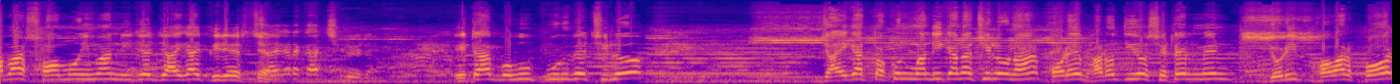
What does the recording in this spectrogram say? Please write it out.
আবার স্বমহিমা নিজের জায়গায় ফিরে এসছেন। জায়গাটা কাজ ছিল এটা? এটা বহু পূর্বে ছিল জায়গার তখন মালিকানা ছিল না পরে ভারতীয় সেটেলমেন্ট জরিপ হওয়ার পর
